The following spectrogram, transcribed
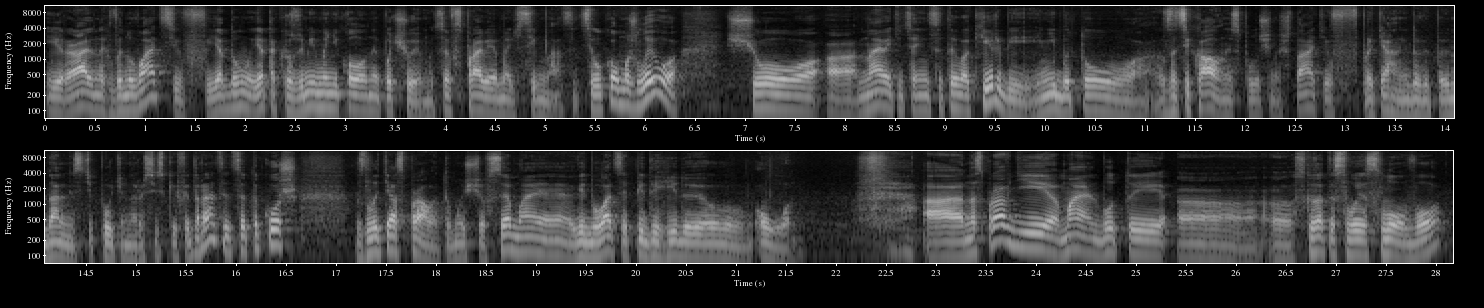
і реальних винуватців, я думаю, я так розумію, ми ніколи не почуємо. Це в справі MH17. Цілком можливо, що навіть ця ініціатива Кірбі і нібито зацікавленість Сполучених Штатів в притягненні до відповідальності Путіна Російської Федерації, це також злиття справи, тому що все має відбуватися під егідою ООН. А насправді має бути е, е, сказати своє слово е,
